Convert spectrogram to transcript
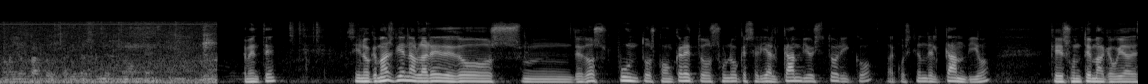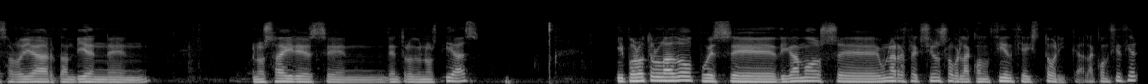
la mayor parte de los conocen, sino que más bien hablaré de dos, mm, de dos puntos concretos. Uno que sería el cambio histórico, la cuestión del cambio, que es un tema que voy a desarrollar también en Buenos Aires en, dentro de unos días. Y por otro lado, pues eh, digamos eh, una reflexión sobre la conciencia histórica, la conciencia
